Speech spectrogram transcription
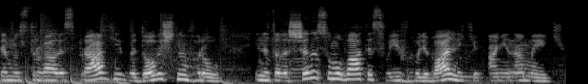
демонстрували справді видовищну гру і не залишили сумувати своїх вболівальників ані на мить.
